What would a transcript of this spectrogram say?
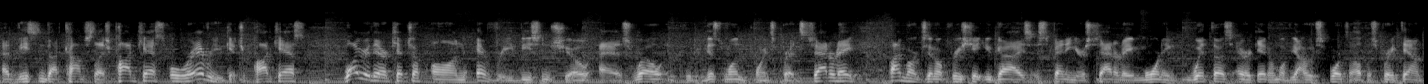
at VSiN.com slash podcast or wherever you get your podcasts. While you're there, catch up on every VSiN show as well, including this one, Point Spread Saturday. I'm Mark Zinno. Appreciate you guys spending your Saturday morning with us. Eric Edholm of Yahoo Sports will help us break down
